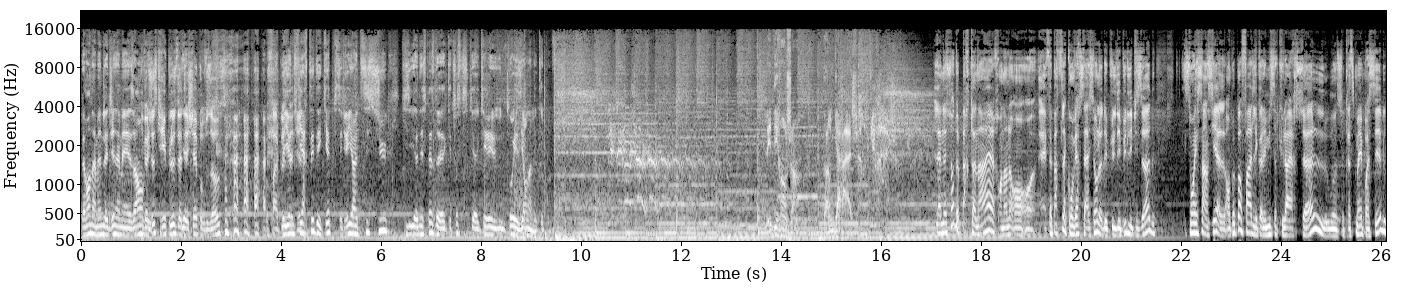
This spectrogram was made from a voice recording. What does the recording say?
le monde amène le gin à la maison. Ils veulent juste créer plus de déchets pour vous autres. il y a une fierté d'équipe qui s'est créée, il y a un tissu, il y a une espèce de quelque chose qui, crée une cohésion dans l'équipe. Les dérangeants dans le garage. La notion de partenaire, on en elle fait partie de la conversation là, depuis le début de l'épisode ils sont essentiels. On peut pas faire de l'économie circulaire seul, ou c'est pratiquement impossible.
